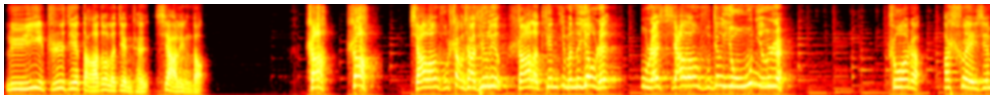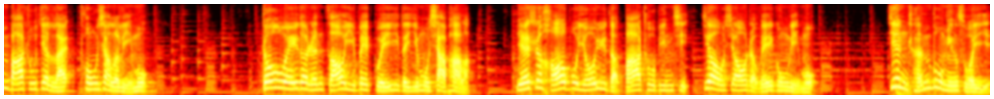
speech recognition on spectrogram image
吕毅直接打断了剑臣，下令道：“杀杀！侠王府上下听令，杀了天机门的妖人，不然侠王府将永无宁日！”说着，他率先拔出剑来，冲向了李牧。周围的人早已被诡异的一幕吓怕了，也是毫不犹豫地拔出兵器，叫嚣着围攻李牧。剑臣不明所以，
